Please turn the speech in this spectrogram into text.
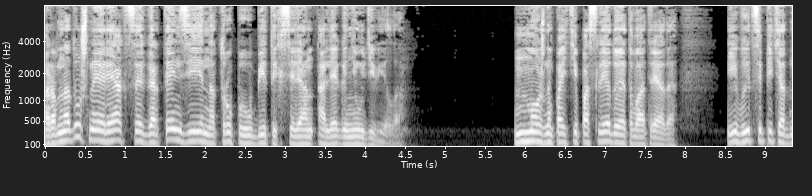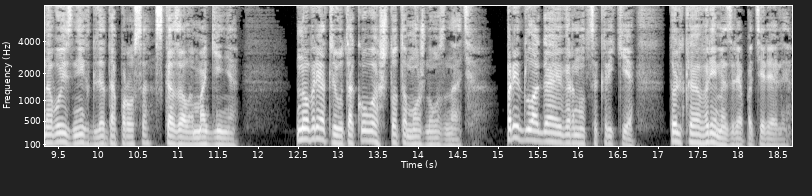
Равнодушная реакция Гортензии на трупы убитых селян Олега не удивила. «Можно пойти по следу этого отряда и выцепить одного из них для допроса», — сказала Магиня. «Но вряд ли у такого что-то можно узнать. Предлагаю вернуться к реке, только время зря потеряли».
